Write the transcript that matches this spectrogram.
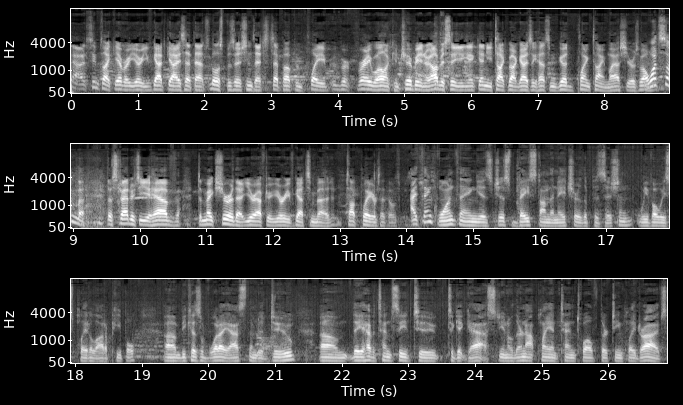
Yeah, it seems like every year you've got guys at that those positions that step up and play very well and contribute. And obviously, again, you talked about guys that had some good playing time last year as well. What's some of the, the strategy you have to make sure that year after year you've got some uh, top players at those positions? I think one thing is just based on the nature of the position. We've always played a lot of people um, because of what I asked them to do um, they have a tendency to, to get gassed. You know, they're not playing 10, 12, 13 play drives.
